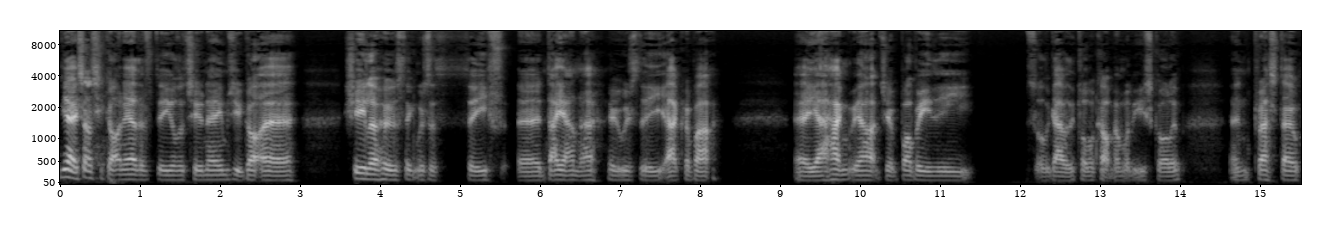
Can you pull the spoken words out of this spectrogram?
yeah, it's actually got on here the, the other two names. You've got uh, Sheila, who I think was the thief, uh, Diana, who was the acrobat. Uh, yeah, Hank the archer, Bobby the sort of the guy with the club. I can't remember what he used to call him, and Presto,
